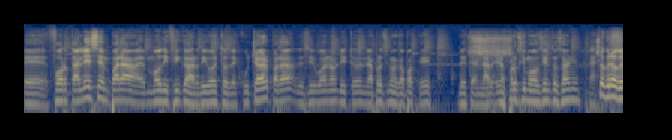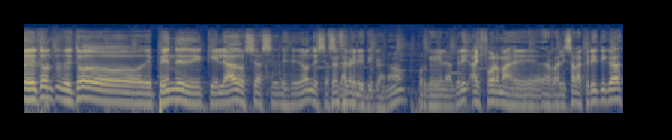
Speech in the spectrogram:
eh, fortalecen para modificar, digo esto, de escuchar para decir, bueno, listo, en la próxima capaz que de esta- en, la- en los próximos 200 años. Yo creo que de todo, de todo depende de qué lado se hace, desde dónde se hace, hace la, la crítica, crítica. ¿no? Porque la hay formas de, de realizar las críticas.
